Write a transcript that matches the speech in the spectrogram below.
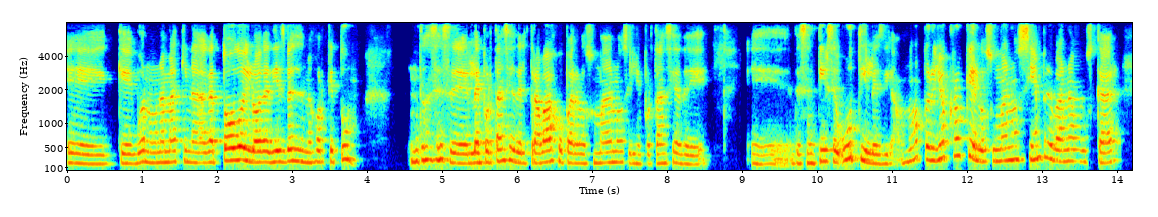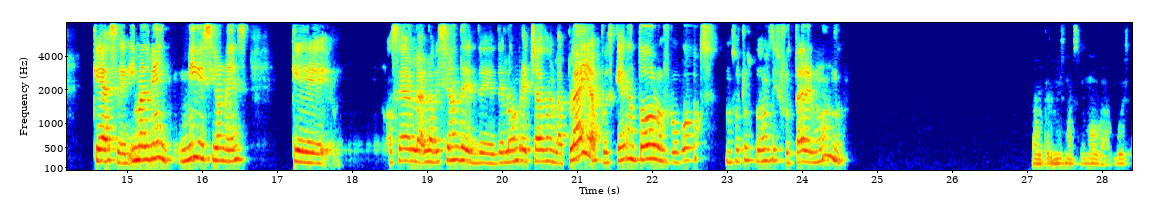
eh, que, bueno, una máquina haga todo y lo haga diez veces mejor que tú. Entonces, eh, la importancia del trabajo para los humanos y la importancia de eh, de sentirse útiles, digamos, ¿no? Pero yo creo que los humanos siempre van a buscar qué hacer. Y más bien, mi visión es que, o sea, la, visión del hombre echado en la playa, pues que hagan todos los robots, nosotros podemos disfrutar el mundo. Aunque el mismo Asimov ha puesto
